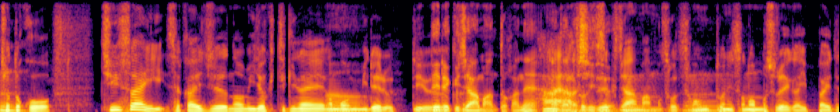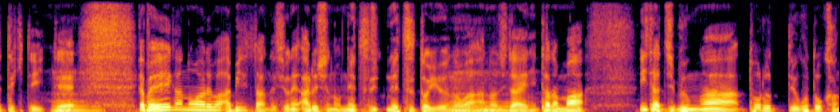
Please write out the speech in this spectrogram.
ちょっとこう小さい世界中の魅力的な映画も見れるっていう。デレク・ジャーマンとかね、はい、新しいデレク・ジャーマンもそうです、うん、本当にその面白い映画いっぱい出てきていて、うん、やっぱり映画のあれは浴びてたんですよね。ある種の熱熱というのはあの時代に。ただまあいざ自分が取るっていうことを考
